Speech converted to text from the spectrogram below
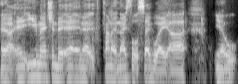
Yeah, and you mentioned it, and a kind of a nice little segue. Uh, you know,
